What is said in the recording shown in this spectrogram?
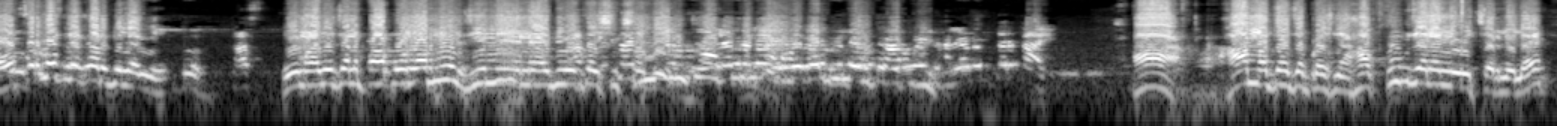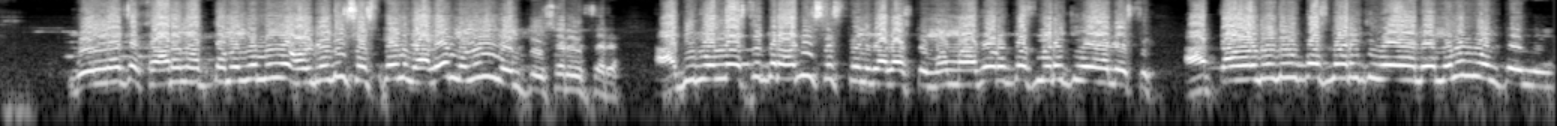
ऑफरलाच नकार दिला मी. हे माझ्याच्यानं पाप होणार नाही. जी मी शिक्षा हा हा महत्त्वाचा प्रश्न आहे. हा खूप जणांनी विचारलेला आहे. बोलण्याचं कारण आता म्हणजे मी ऑलरेडी सस्पेंड झालोय म्हणून बोलतोय सरळ सरळ आधी बोललो असतो तर आधी सस्पेंड झाला असतो. मग माझ्यावर उपासमारीची वेळ आली असते. आता ऑलरेडी उपासमारीची वेळ आली आहे म्हणून बोलतोय मी.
